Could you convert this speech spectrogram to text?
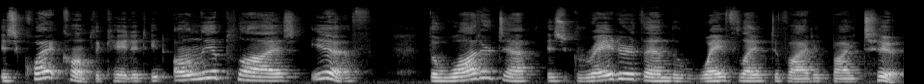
is quite complicated. It only applies if the water depth is greater than the wavelength divided by 2.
